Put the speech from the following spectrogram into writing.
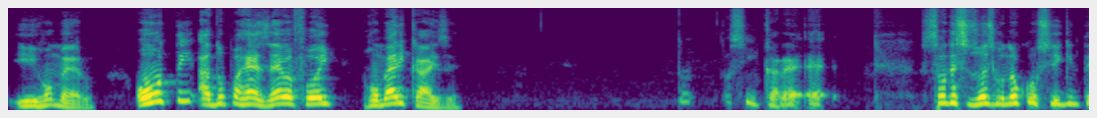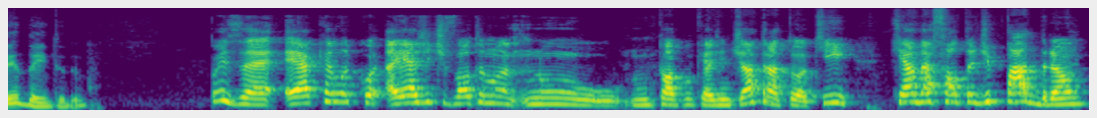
e Romero. Ontem, a dupla reserva foi Romero e Kaiser. Então, assim, cara, é, é, são decisões que eu não consigo entender, entendeu? Pois é, é aquela coisa. Aí a gente volta no, no, num tópico que a gente já tratou aqui, que é a da falta de padrão.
